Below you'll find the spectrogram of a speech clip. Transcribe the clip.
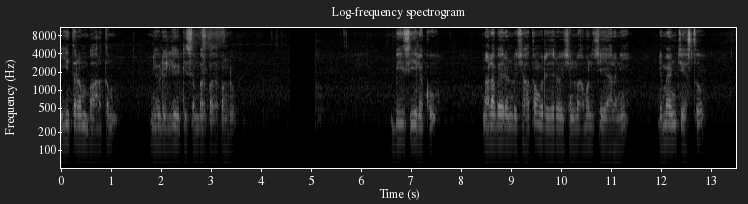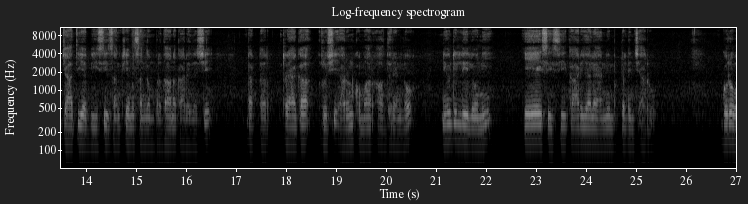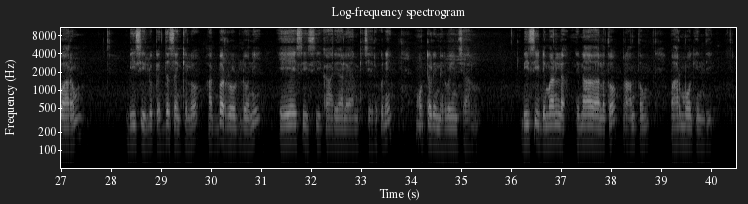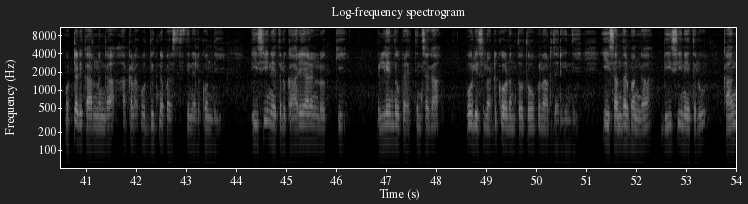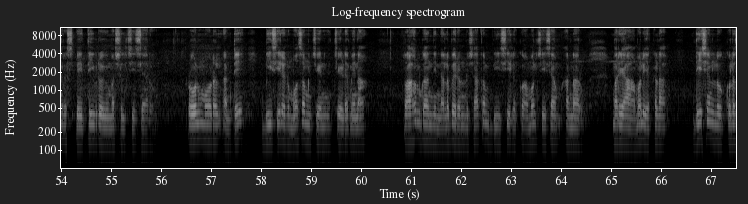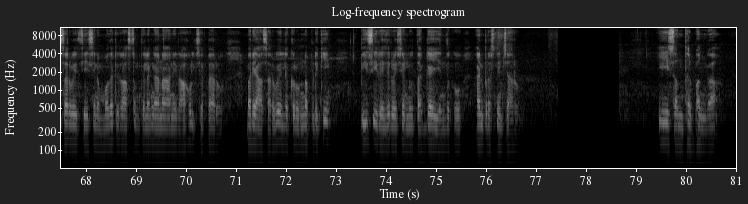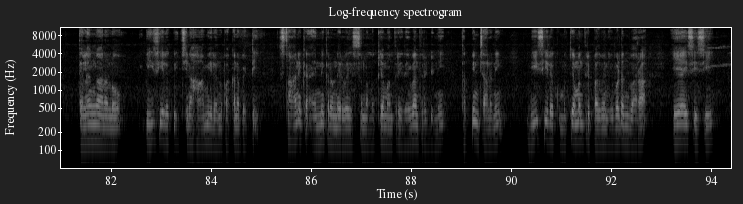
ఈ తరం భారతం న్యూఢిల్లీ డిసెంబర్ పదకొండు బీసీలకు నలభై రెండు శాతం రిజర్వేషన్లు అమలు చేయాలని డిమాండ్ చేస్తూ జాతీయ బీసీ సంక్షేమ సంఘం ప్రధాన కార్యదర్శి డాక్టర్ ర్యాగా రుషి అరుణ్ కుమార్ ఆధ్వర్యంలో న్యూఢిల్లీలోని ఏఐసీసీ కార్యాలయాన్ని ముట్టడించారు. గురువారం బీసీలు పెద్ద సంఖ్యలో అక్బర్ రోడ్లోని ఏఐసీసీ కార్యాలయానికి చేరుకుని ముట్టడి నిర్వహించారు. బీసీ డిమాండ్ల నినాదాలతో ప్రాంతం మార్మోగింది. ముట్టడి కారణంగా అక్కడ ఉద్విగ్న పరిస్థితి నెలకొంది. బీసీ నేతలు కార్యాలయంలోకి వెళ్ళేందుకు ప్రయత్నించగా పోలీసులు అడ్డుకోవడంతో తోపులాట జరిగింది. ఈ సందర్భంగా బీసీ నేతలు కాంగ్రెస్పై తీవ్ర విమర్శలు చేశారు. రోల్ మోడల్ అంటే బీసీలను మోసం చేయడమేనా? రాహుల్ గాంధీ నలభై రెండు శాతం బీసీలకు అమలు చేశాం అన్నారు. మరి ఆ అమలు ఎక్కడ? దేశంలో కుల సర్వే చేసిన మొదటి రాష్ట్రం తెలంగాణ అని రాహుల్ చెప్పారు. మరి ఆ సర్వే లెక్కలు ఉన్నప్పటికీ బీసీ రిజర్వేషన్లు తగ్గాయి ఎందుకు? అని ప్రశ్నించారు. ఈ సందర్భంగా తెలంగాణలో బీసీలకు ఇచ్చిన హామీలను పక్కన పెట్టి స్థానిక ఎన్నికలు నిర్వహిస్తున్న ముఖ్యమంత్రి రేవంత్ రెడ్డిని తప్పించాలని, బీసీలకు ముఖ్యమంత్రి పదవిని ఇవ్వడం ద్వారా ఏఐసిసి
